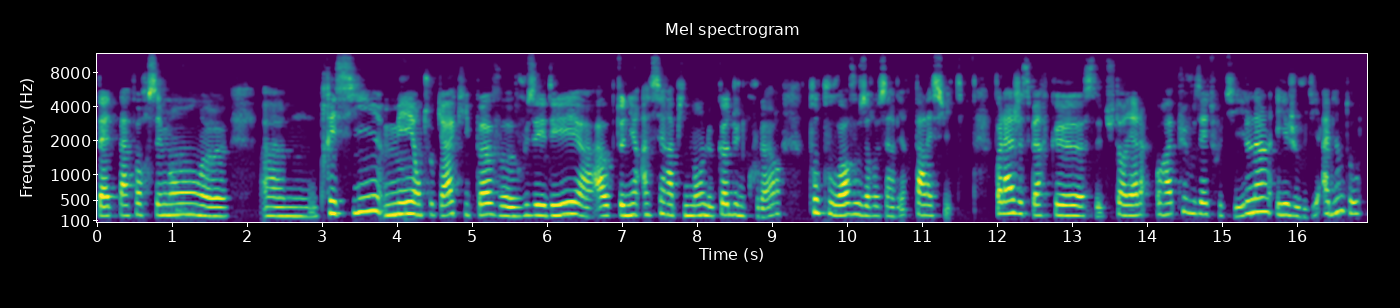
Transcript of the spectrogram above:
peut-être pas forcément euh, euh, précis, mais en tout cas qui peuvent vous aider à, obtenir assez rapidement le code d'une couleur pour pouvoir vous en resservir par la suite. Voilà, j'espère que ce tutoriel aura pu vous être utile et je vous dis à bientôt.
